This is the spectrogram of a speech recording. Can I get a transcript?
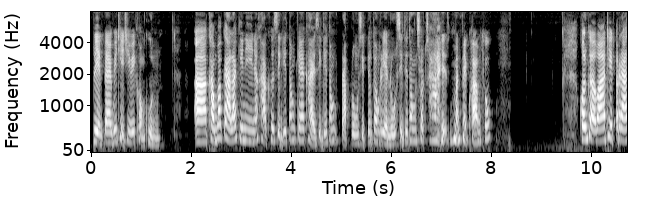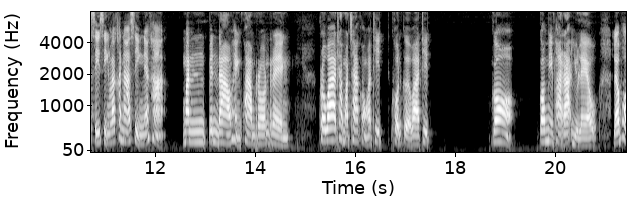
เปลี่ยนแปลงวิถีชีวิตของคุณอ่าคำว่าการลกินีนะคะคือสิ่งที่ต้องแก้ไขสิ่งที่ต้องปรับปรุงสิ่งที่ต้องเรียนรู้สิ่งที่ต้องชดใช้มันเป็นความทุกข์คนเกิดวันอาทิตย์ราศีสิงห์ลัคนาสิงห์เนี่ยค่ะ มันเป็นดาวแห่งความร้อนแรง เพราะว่าธรรมชาติของอาทิตย์ คนเกิดวันอาทิตย์ ก็ ก็มีภาระอยู่แล้ว แล้วพอ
